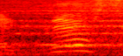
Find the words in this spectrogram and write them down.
like this.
